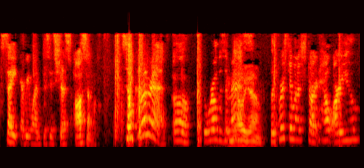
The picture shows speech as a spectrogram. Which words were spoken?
site, everyone, because it's just awesome. So, Conrad, oh, the world is a mess. Oh yeah. But first, I want to start. How are you?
